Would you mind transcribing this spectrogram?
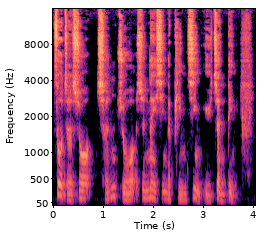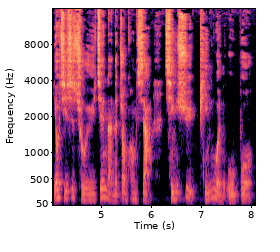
作者说，沉着是内心的平静与镇定，尤其是处于艰难的状况下，情绪平稳无波。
